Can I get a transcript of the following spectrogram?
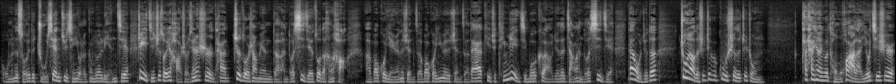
我们的所谓的主线剧情有了更多的连接。这一集之所以好，首先是它制作上面的很多细节做得很好啊，包括演员的选择，包括音乐的选择，大家可以去听这一集播客啊，我觉得讲了很多细节。但我觉得重要的是这个故事的这种，它太像一个童话了，尤其是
